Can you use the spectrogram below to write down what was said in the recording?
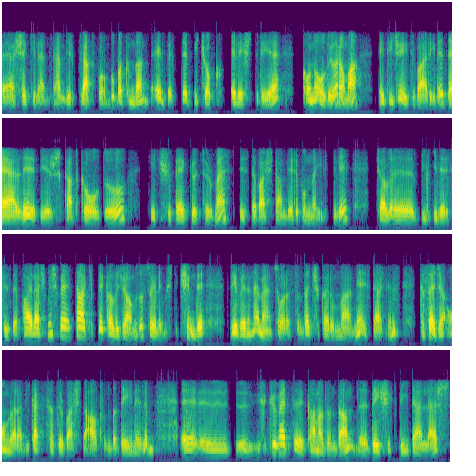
veya şekillendiren bir platform. Bu bakımdan elbette birçok eleştiriye konu oluyor ama netice itibariyle değerli bir katkı olduğu hiç şüphe götürmez. Biz de baştan beri bununla ilgili e, bilgileri sizle paylaşmış ve takipte kalacağımızı söylemiştik. Şimdi zirvenin hemen sonrasında çıkarımlar ne isterseniz kısaca onlara birkaç satır başta altında değinelim. E, e, hükümet kanadından e, değişik liderler,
